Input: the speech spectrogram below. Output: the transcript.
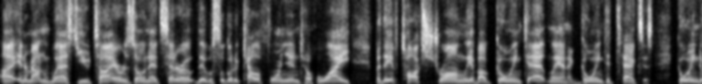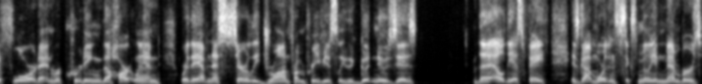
uh, Intermountain West, Utah, Arizona, etc. They will still go to California and to Hawaii, but they have talked strongly about going to Atlanta, going to Texas, going to Florida, and recruiting the heartland where they haven't necessarily drawn from previously. The good news is the LDS faith has got more than 6 million members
